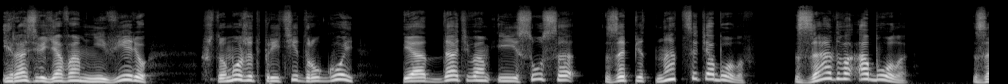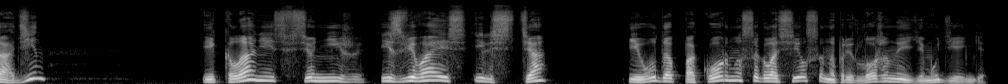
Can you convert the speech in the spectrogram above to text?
И разве я вам не верю, что может прийти другой и отдать вам Иисуса за пятнадцать оболов, за два обола, за один? И, кланяясь все ниже, извиваясь и льстя, Иуда покорно согласился на предложенные ему деньги.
